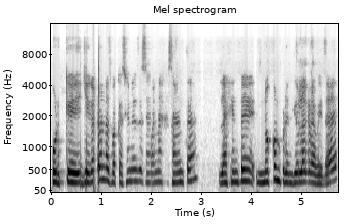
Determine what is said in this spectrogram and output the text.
porque llegaron las vacaciones de Semana Santa, la gente no comprendió la gravedad,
